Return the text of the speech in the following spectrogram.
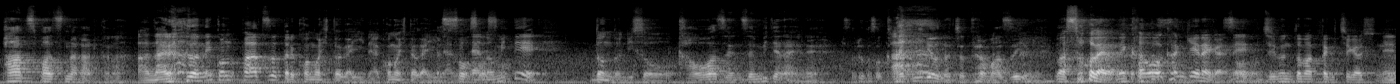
パーツパーツならあるかな。あなるほどね。このパーツだったらこの人がいいなこの人がいいなみたいなのを見てどんどん理想を。顔は全然見てないね。それこそ顔見量になっちゃったらまずいよね。まあそうだよね。顔は関係ないからね。ね。自分と全く違うしね、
